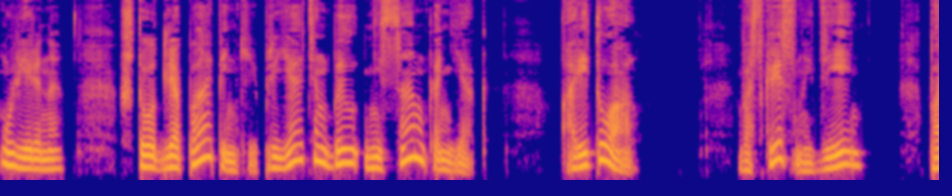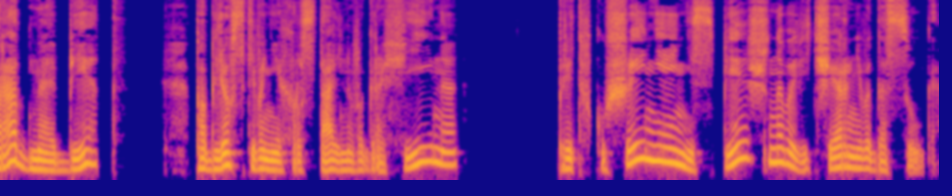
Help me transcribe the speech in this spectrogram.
Уверена, что для папеньки приятен был не сам коньяк, а ритуал. Воскресный день, парадный обед, поблескивание хрустального графина, предвкушение неспешного вечернего досуга.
